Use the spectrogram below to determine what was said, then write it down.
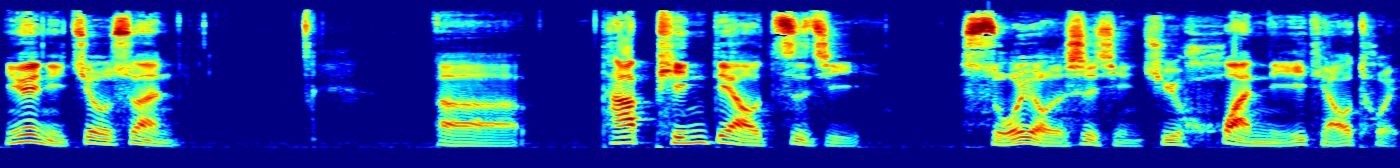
因为你就算呃他拼掉自己所有的事情去换你一条腿。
